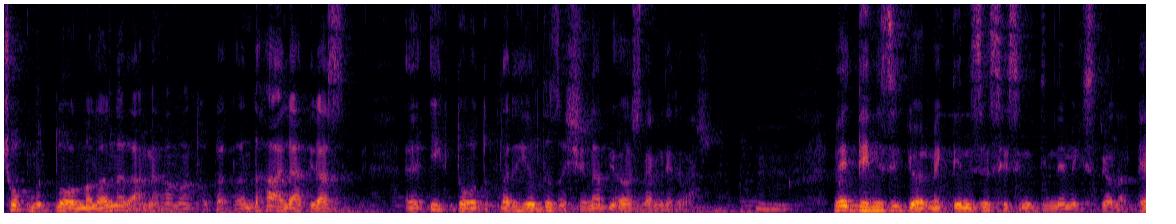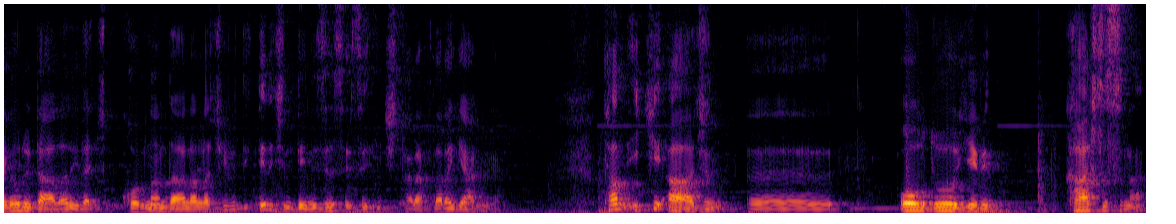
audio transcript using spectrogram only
çok mutlu olmalarına rağmen aman topraklarında hala biraz e, ilk doğdukları yıldız ışığına bir özlemleri var. Hı hı. Ve denizi görmek, denizin sesini dinlemek istiyorlar. Pelori dağlarıyla, korunan dağlarla çevirdikleri için denizin sesi iç taraflara gelmiyor. Tam iki ağacın e, olduğu yerin karşısına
